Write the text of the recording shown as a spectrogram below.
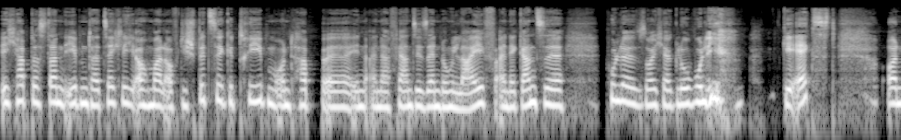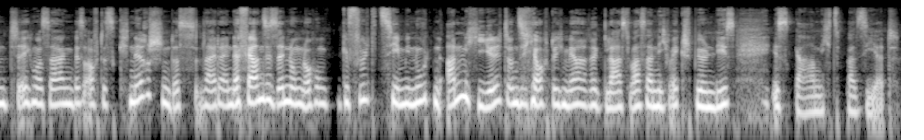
ich habe das dann eben tatsächlich auch mal auf die Spitze getrieben und habe äh, in einer Fernsehsendung live eine ganze Pulle solcher Globuli geäxt. Und ich muss sagen, bis auf das Knirschen, das leider in der Fernsehsendung noch gefühlt zehn Minuten anhielt und sich auch durch mehrere Glas Wasser nicht wegspülen ließ, ist gar nichts passiert.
